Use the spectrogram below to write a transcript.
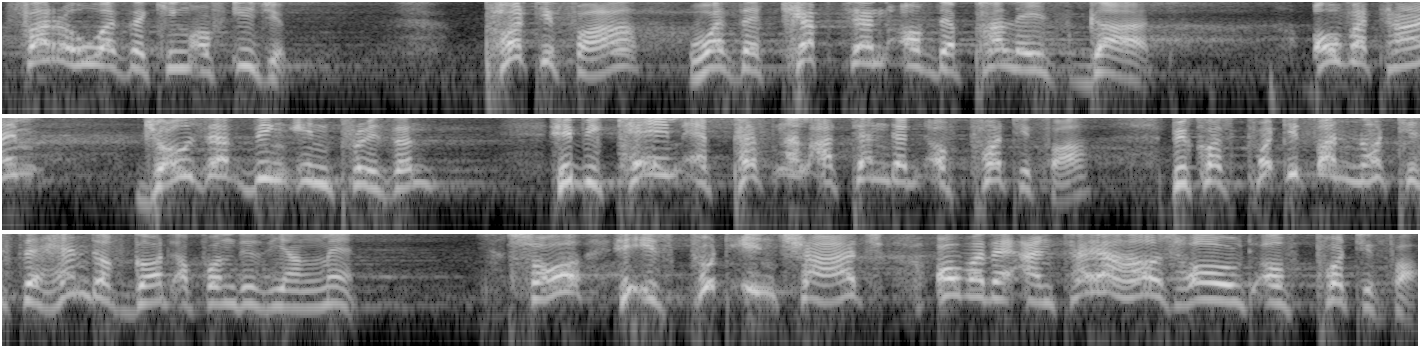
Pharaoh who was the king of Egypt. Potiphar was the captain of the palace guard. Over time, Joseph being in prison, he became a personal attendant of Potiphar because Potiphar noticed the hand of God upon this young man. So he is put in charge over the entire household of Potiphar.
